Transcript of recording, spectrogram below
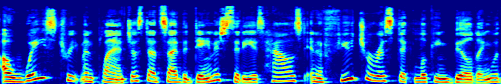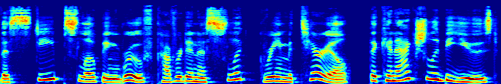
A waste treatment plant just outside the Danish city is housed in a futuristic looking building with a steep sloping roof covered in a slick green material that can actually be used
